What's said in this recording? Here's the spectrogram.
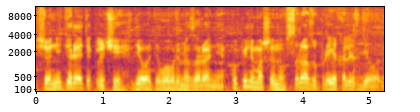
Все, не теряйте ключи, делайте вовремя заранее. Купили машину, сразу приехали, сделали.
